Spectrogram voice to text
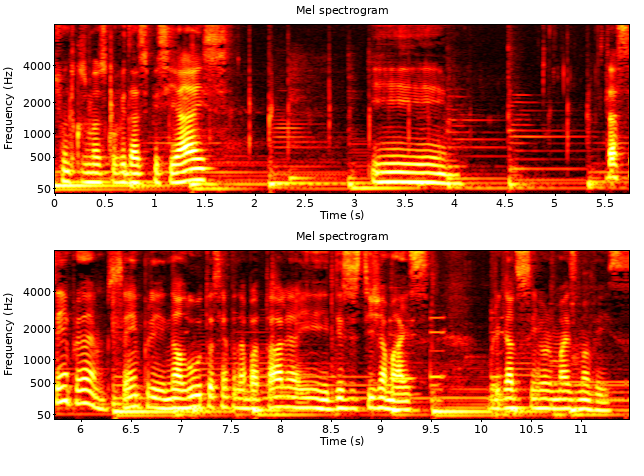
junto com os meus convidados especiais. E está sempre, né? Sempre na luta, sempre na batalha e desistir jamais. Obrigado, Senhor, mais uma vez.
